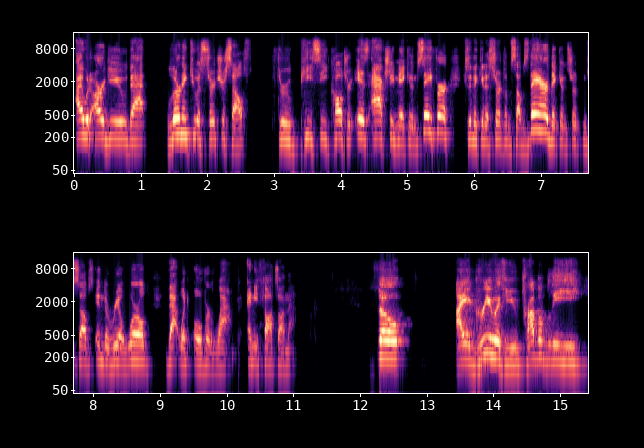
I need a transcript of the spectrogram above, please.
I would argue that learning to assert yourself through PC culture is actually making them safer because if they can assert themselves there, they can assert themselves in the real world. That would overlap. Any thoughts on that? So I agree with you. Probably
